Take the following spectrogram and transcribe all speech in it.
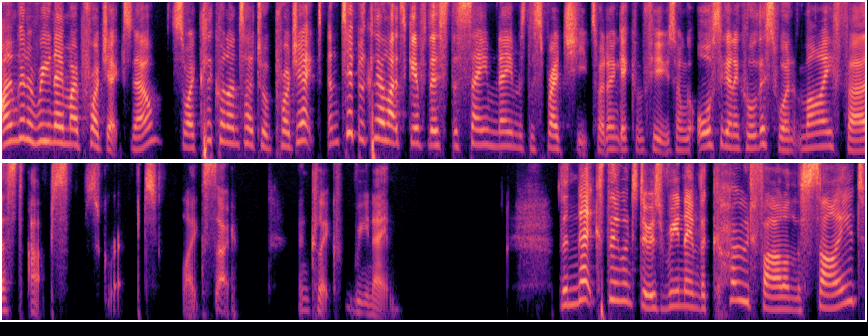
I'm going to rename my project now. So I click on Untitled Project, and typically I like to give this the same name as the spreadsheet so I don't get confused. I'm also going to call this one My First Apps Script, like so, and click Rename. The next thing I'm going to do is rename the code file on the side.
